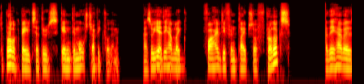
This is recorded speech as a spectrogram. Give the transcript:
the product page that is getting the most traffic for them. Uh, so yeah, they have like five different types of products they have a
